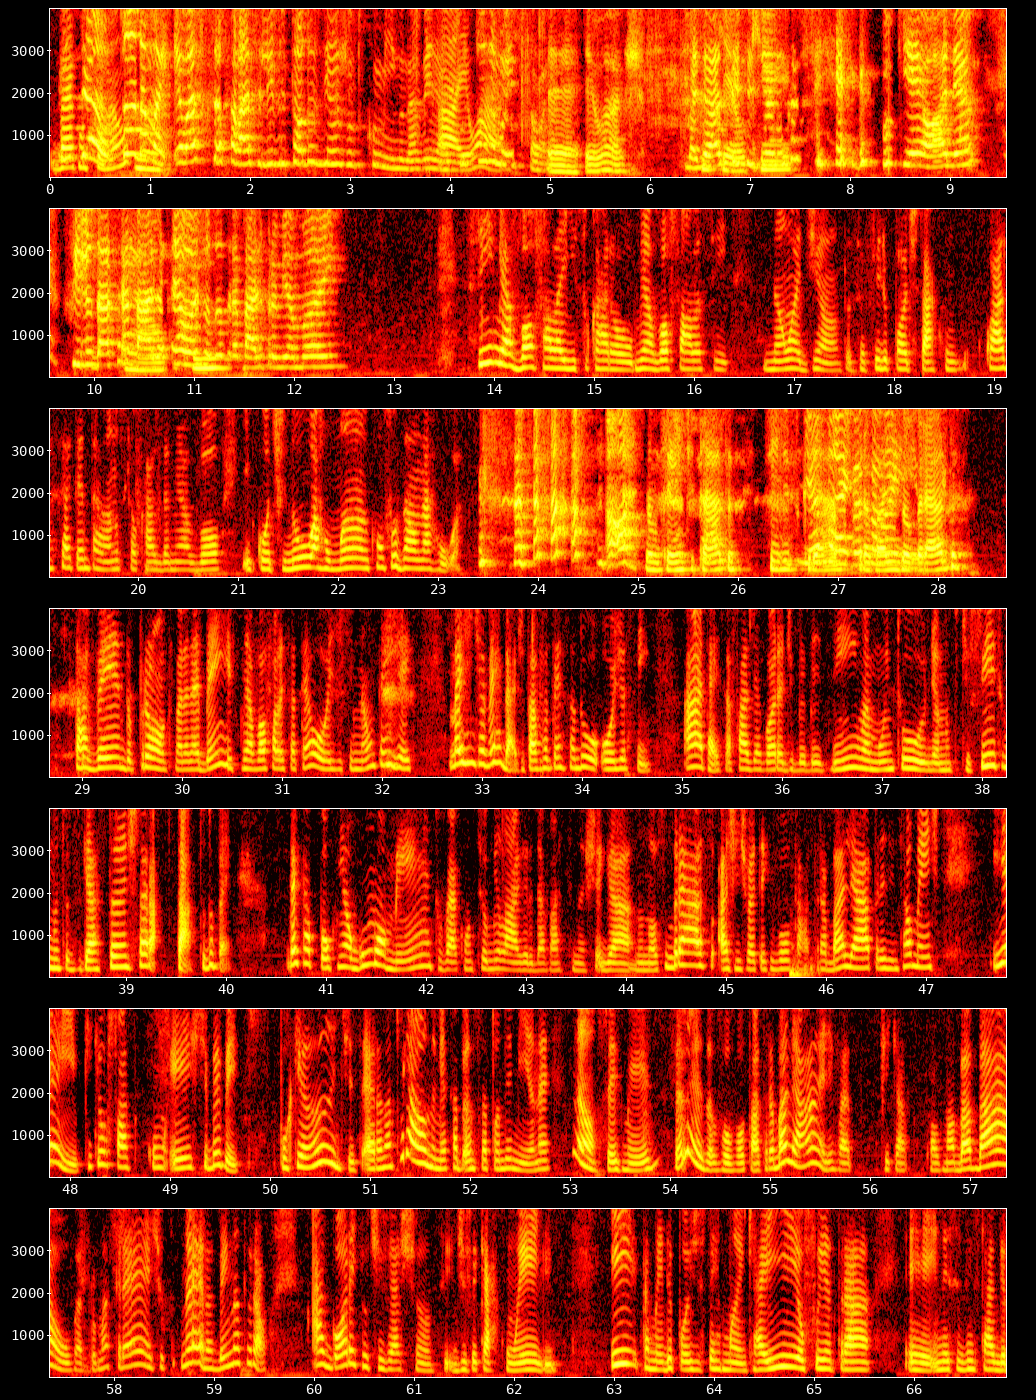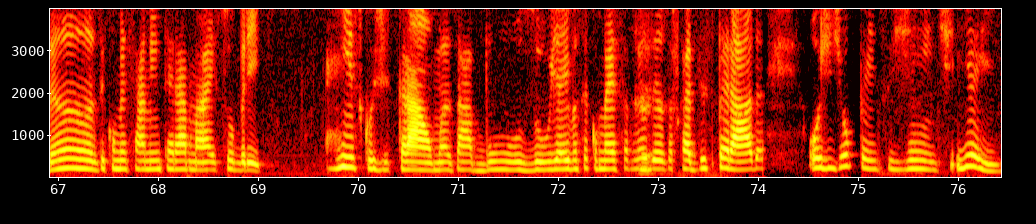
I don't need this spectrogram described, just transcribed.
Vai acontecer, não? Toda mãe. Eu acho que se eu falasse livre, todas iam junto comigo, na verdade. Ah, eu toda acho. mãe sonha. É, eu acho. Mas eu acho que esse que... dia nunca chega. Porque, olha, filho dá trabalho. É, Até hoje eu dou trabalho para minha mãe. Sim, minha avó fala isso, Carol. Minha avó fala assim: não adianta. Seu filho pode estar com quase 70 anos, que é o caso da minha avó, e continua arrumando confusão na rua. Não tem ditado? Filhos criados, trabalho dobrado. Tá vendo? Pronto, Mariana, é bem isso. Minha avó fala isso até hoje, que não tem jeito. Mas, gente, é verdade. Eu tava pensando hoje assim. Ah, tá, essa fase agora de bebezinho é muito, é muito difícil, muito desgastante, será? Tá, tudo bem. Daqui a pouco, em algum momento, vai acontecer o milagre da vacina chegar no nosso braço, a gente vai ter que voltar a trabalhar presencialmente. E aí, o que, que eu faço com este bebê? Porque antes era natural na minha cabeça, antes da pandemia, né? Não, seis meses, beleza, vou voltar a trabalhar, ele vai ficar com uma babá ou vai para uma creche, né? Era bem natural. Agora que eu tive a chance de ficar com ele, e também depois de ser mãe, que aí eu fui entrar é, nesses Instagrams e começar a me interar mais sobre riscos de traumas, abuso, e aí você começa, meu Deus, a ficar desesperada. Hoje em dia eu penso, gente, e aí?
